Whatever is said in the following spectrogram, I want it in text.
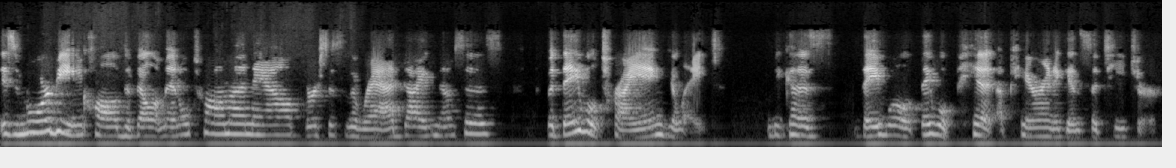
is more being called developmental trauma now versus the RAD diagnosis, but they will triangulate because they will they will pit a parent against a teacher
